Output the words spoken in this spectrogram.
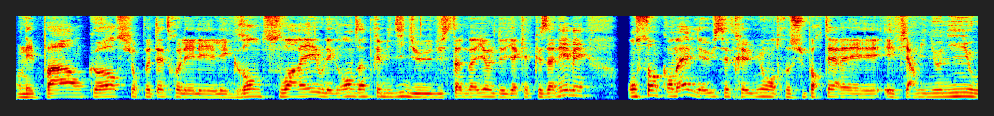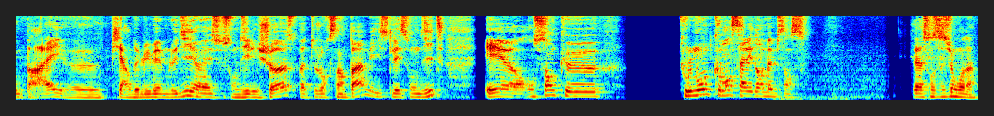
on n'est pas encore sur peut-être les, grandes soirées ou les grandes après-midi du, Stade Mayol d'il y a quelques années, mais on sent quand même, il y a eu cette réunion entre supporters et, Pierre Mignoni, où pareil, euh, Pierre de lui-même le dit, hein, ils se sont dit les choses, pas toujours sympa, mais ils se les sont dites, et euh, on sent que tout le monde commence à aller dans le même sens. C'est la sensation qu'on a.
